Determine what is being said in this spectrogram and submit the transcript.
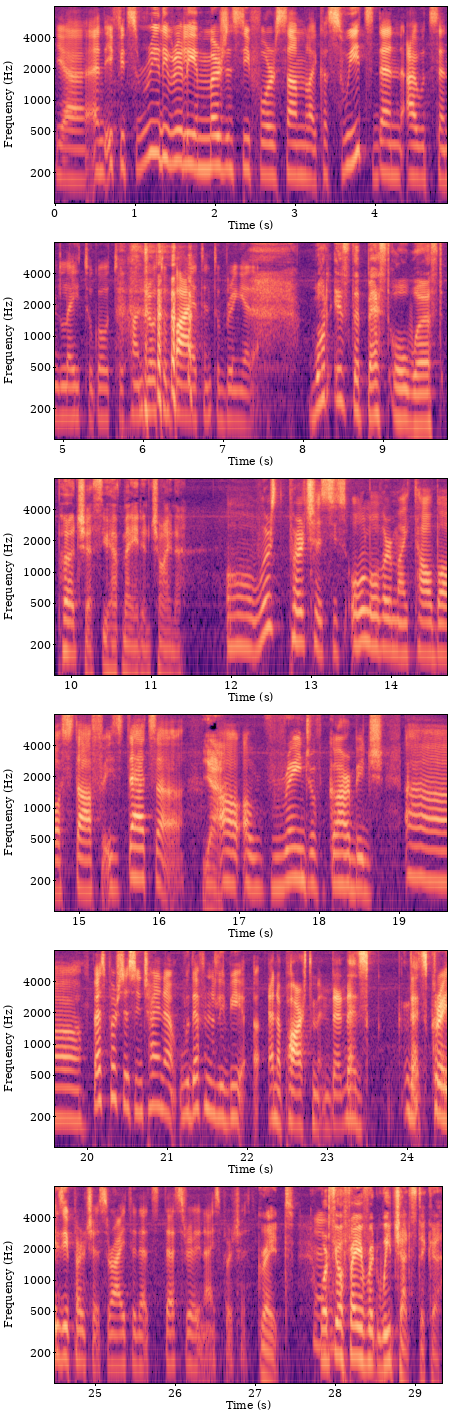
yeah. And if it's really really emergency for some like a sweet, then I would send Lei to go to Hangzhou to buy it and to bring it. Up. What is the best or worst purchase you have made in China? Oh, worst purchase is all over my Taobao stuff. Is that's a Yeah. a, a range of garbage. Uh, best purchase in China would definitely be uh, an apartment. That, that's that's crazy purchase, right? That's that's really nice purchase. Great. What's your favorite WeChat sticker?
